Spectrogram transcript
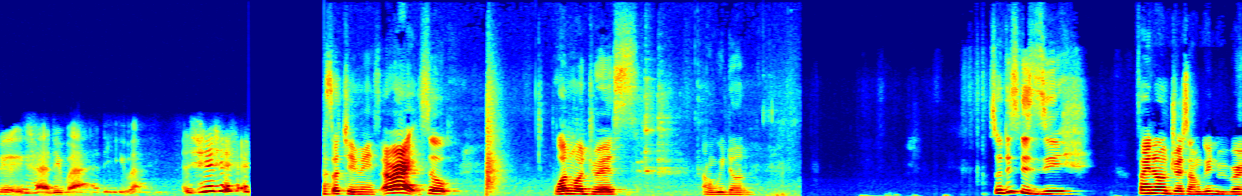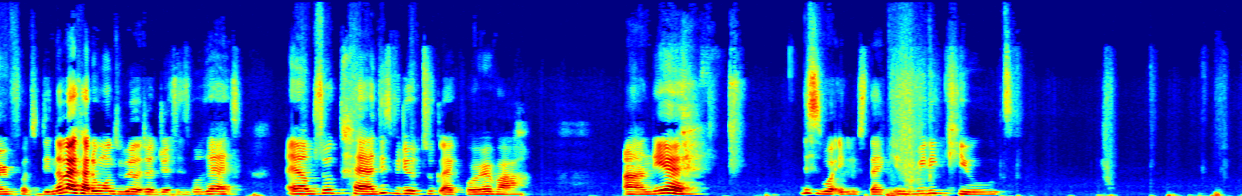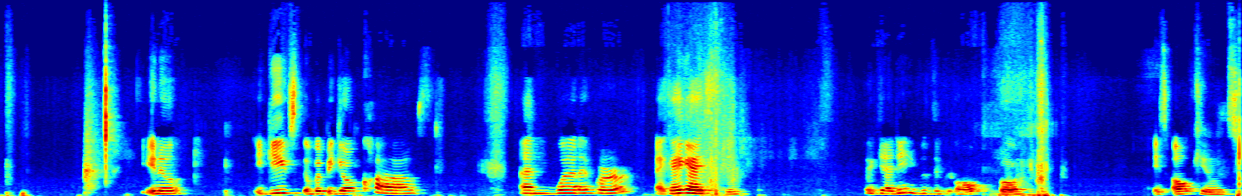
Look at body. body. Such a mess. All right, so one more dress and we're done. So this is the final dress I'm going to be wearing for today. Not like I don't want to wear other dresses, but guys, I am so tired. This video took like forever. And yeah, this is what it looks like. It's really cute. You know, it gives the baby girl curves and whatever. Okay, guys. Okay, I didn't zip it up, but it's all cute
